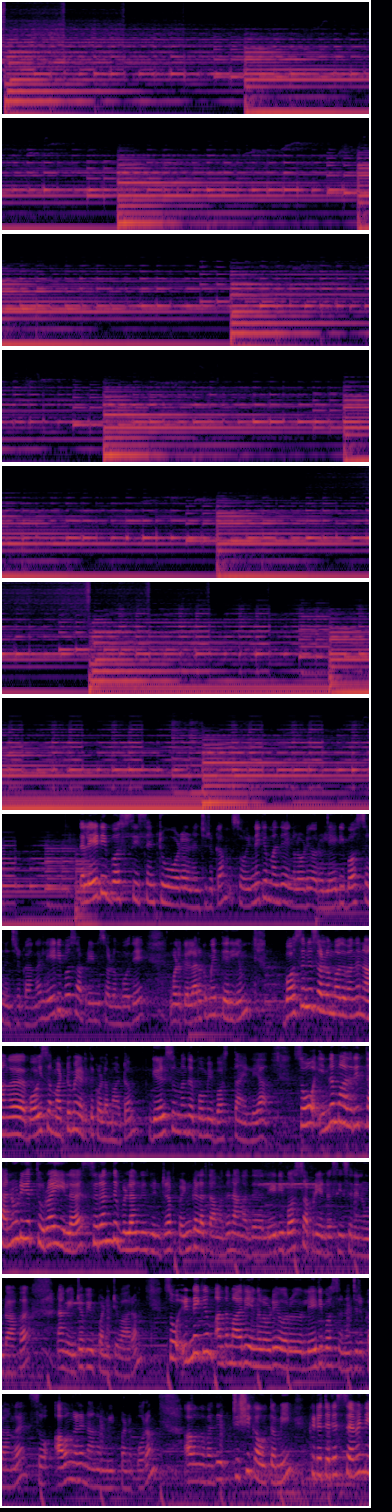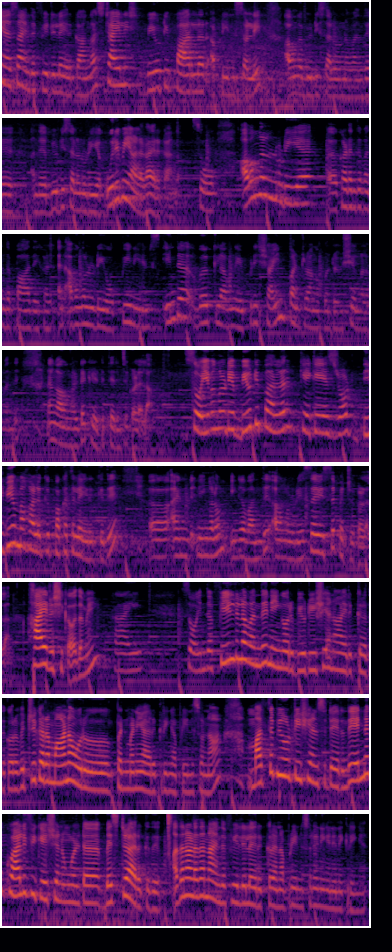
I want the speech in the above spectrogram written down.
த லேடி பஸ் சீசன் டூவோட இணைஞ்சிருக்கேன் ஸோ இன்றைக்கும் வந்து எங்களுடைய ஒரு லேடி பஸ் இணைஞ்சிருக்காங்க. லேடி பஸ் அப்படின்னு சொல்லும்போதே உங்களுக்கு எல்லாருக்குமே தெரியும். பஸ்ஸுன்னு சொல்லும்போது வந்து நாங்கள் பாய்ஸை மட்டுமே எடுத்துக்கொள்ள மாட்டோம். கேர்ள்ஸும் வந்து எப்போவுமே பஸ் தான் இல்லையா? ஸோ இந்த மாதிரி தன்னுடைய துறையில் சிறந்து விளங்குகின்ற பெண்களை தான் வந்து நாங்கள் அந்த லேடி பஸ் அப்படின்ற சீசனின் ஊடாக நாங்கள் இன்டர்வியூ பண்ணிட்டு வரோம். ஸோ இன்றைக்கும் அந்த மாதிரி எங்களுடைய ஒரு லேடி பஸ் இணைஞ்சிருக்காங்க. ஸோ அவங்கள நாங்கள் மீட் பண்ண போகிறோம் அவங்க வந்து டிஷி கௌதமி கிட்டத்தட்ட செவன் இயர்ஸாக இந்த ஃபீல்டில் இருக்காங்க. ஸ்டைலிஷ் பியூட்டி பார்லர் அப்படின்னு சொல்லி அவங்க பியூட்டி சலூனை வந்து அந்த பியூட்டி சலூனுடைய உரிமையாளராக இருக்காங்க. ஸோ அவங்களுடைய கடந்து வந்த பாதைகள் அண்ட் அவங்களுடைய ஒப்பீனியன்ஸ் இந்த ஒர்க்கில் அவங்க எப்படி ஷைன் பண்ணுறாங்க போன்ற விஷயங்களை வந்து நாங்கள் அவங்கள்ட்ட கேட்டு தெரிஞ்சுக்கொள்ளலாம். ஸோ இவங்களுடைய beauty parlour KKS road Divya மகாலுக்கு பக்கத்தில் இருக்குது. அண்ட் நீங்களும் இங்கே வந்து அவங்களுடைய சர்வீஸை பெற்றுக்கொள்ளலாம். Hi Rishi Gowthami hi so இந்த ஃபீல்டில் வந்து நீங்கள் ஒரு பியூட்டிஷியனாக இருக்கிறதுக்கு ஒரு வெற்றிகரமான ஒரு பெண்மணியாக இருக்கிறீங்க அப்படின்னு சொன்னால் மற்ற பியூட்டிஷியன்ஸ்கிட்ட இருந்து என்ன குவாலிஃபிகேஷன் உங்கள்கிட்ட பெஸ்ட்டாக இருக்குது? அதனால தான் நான் இந்த ஃபீல்டில் இருக்கிறேன் அப்படின்னு சொல்லி நீங்கள் நினைக்கிறீங்க?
